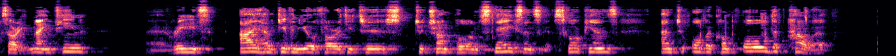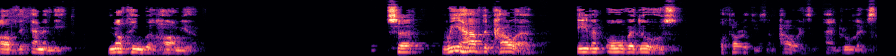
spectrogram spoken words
sorry, 19 uh, reads, I have given you authority to, to trample on snakes and scorpions and to overcome all the power of the enemy. Nothing will harm you. So we have the power even over those authorities and powers and rulers.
